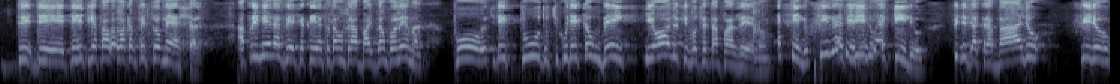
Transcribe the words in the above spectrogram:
de, de, de gente que adota fez promessa. A primeira vez que a criança dá um trabalho, dá um problema, Pô, eu te dei tudo, te cuidei tão bem. E olha o que você está fazendo. É filho, filho é, é filho. filho. É filho. Filho dá trabalho, filho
